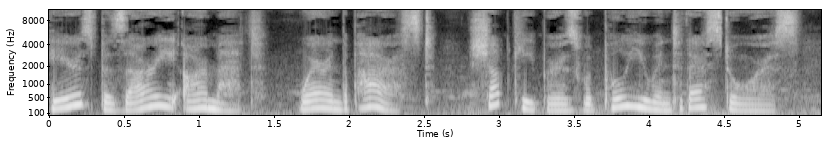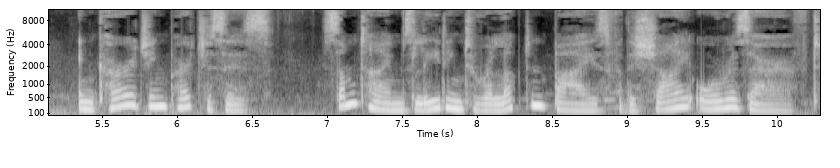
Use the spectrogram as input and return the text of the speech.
Here's Bazar-e Ommat, where in the past, shopkeepers would pull you into their stores, encouraging purchases, sometimes leading to reluctant buys for the shy or reserved.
